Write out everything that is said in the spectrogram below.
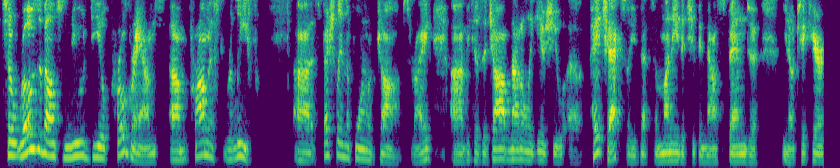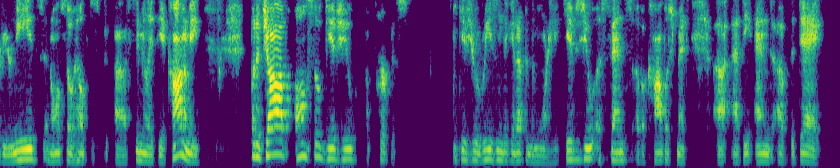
So Roosevelt's New Deal programs um, promised relief uh, especially in the form of jobs, right? Uh, because a job not only gives you a paycheck, so you've got some money that you can now spend to, you know, take care of your needs and also help to uh, stimulate the economy, but a job also gives you a purpose. It gives you a reason to get up in the morning. It gives you a sense of accomplishment uh, at the end of the day.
